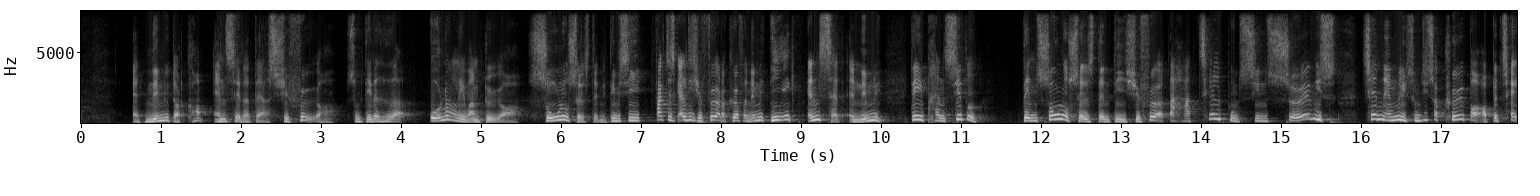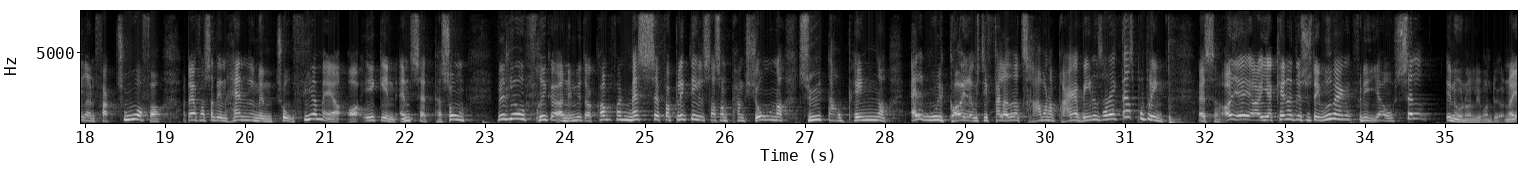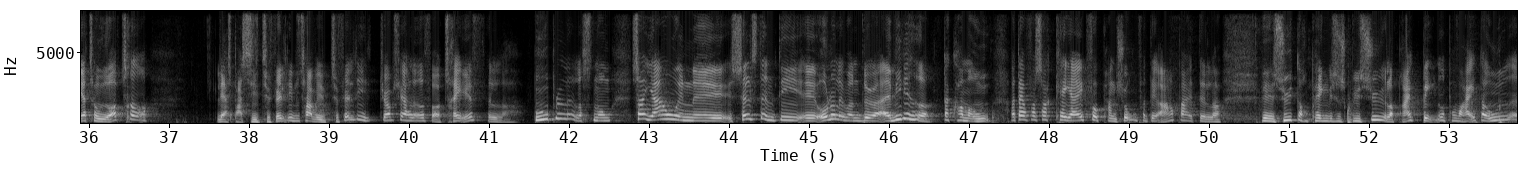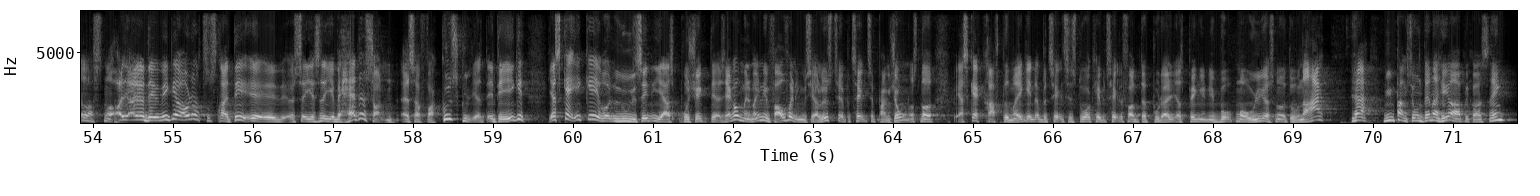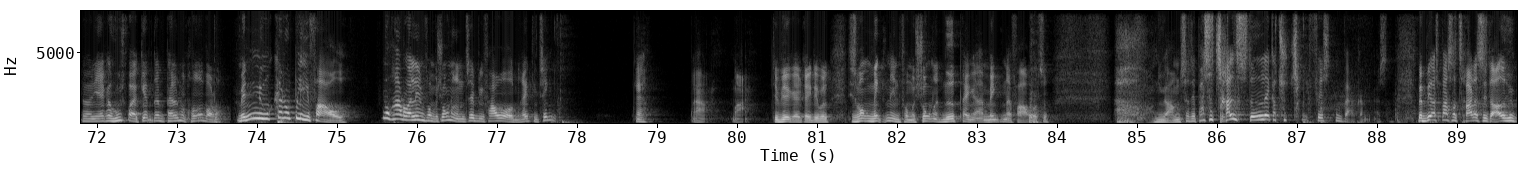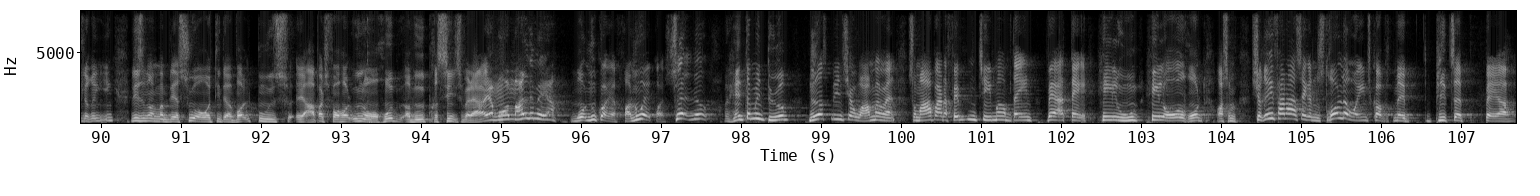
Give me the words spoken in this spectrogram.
at nemlig.com ansætter deres chauffører som det, der hedder underleverandører, soloselvstændige. Det vil sige, faktisk alle de chauffører, der kører for Nemlig, de er ikke ansat af Nemlig. Det er i princippet den soloselvstændige chauffør, der har tilbudt sin service til Nemlig, som de så køber og betaler en faktura for. Og derfor så er det en handel mellem to firmaer og ikke en ansat person, hvilket jo frigør nemlig der kommer for en masse forpligtelser som pensioner, sygedagpenge og alt muligt gøjl, og hvis de falder ned af trapperne og brækker benet, så er det ikke deres problem. Altså, og jeg, og jeg kender det system udmærket, fordi jeg er jo selv en underleverandør. Når jeg tager ud og optræder, lad os bare sige tilfældigt, nu tager vi tilfældige jobs, jeg har lavet for 3F, eller Bubble eller sådan noget, så er jeg jo en øh, selvstændig øh, underleverandør af vidigheder, der kommer ud. Og derfor så kan jeg ikke få pension for det arbejde, eller øh, sygedagpenge, hvis jeg skulle blive syg, eller brække benet på vej derud, eller sådan noget. Og ja, ja, det er vigtigt at understrege, det, øh, altså, jeg, jeg vil have det sådan, altså for guds skyld, jeg, det, det er ikke, jeg skal ikke øh, lulles ind i jeres projekt der. Altså, jeg kan jo melde mig ind i en fagforening, hvis jeg har lyst til at betale til pension og sådan noget. Jeg skal kraftede mig ikke ind og betale til store kapitalfond, der putter alle jeres penge ind i våben og olie og sådan noget. Du, nej, Ja, min pension, den er heroppe, ikke også? Ikke? Jeg kan huske, hvor jeg gemte den palle med krydderboller. Men nu kan du blive farvet. Nu har du alle informationerne til at blive farvet over den rigtige ting. Ja, ja, nej. Det virker ikke rigtig vel. Det er som om mængden af informationer nedbringer af mængden af farvelse oh, nuancer. Det er bare så træls sted, lægger totalt festen hver gang. Altså. Man bliver også bare så træt af sit eget hyggeleri. Ikke? Ligesom når man bliver sur over de der voldbuds øh, arbejdsforhold, uden overhovedet at vide præcis, hvad det er. Jeg bruger aldrig mere. Nu går jeg fra nu af, går jeg selv ned og henter min dyrum, nederst min shawarma-mand, som arbejder 15 timer om dagen, hver dag, hele ugen, hele året rundt, og som Sharif han har sikkert en strålende overenskomst med pizza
